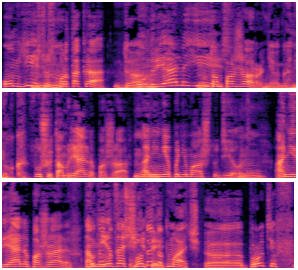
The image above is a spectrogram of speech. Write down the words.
он есть у Ну, Спартака. да. Он реально есть. Ну там пожар, а не огонек. Слушай, там реально пожар. Ну. Они не понимают, что делать. Ну. Они реально пожарят. Там Вот нет этот- защиты. Вот этот матч э, против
